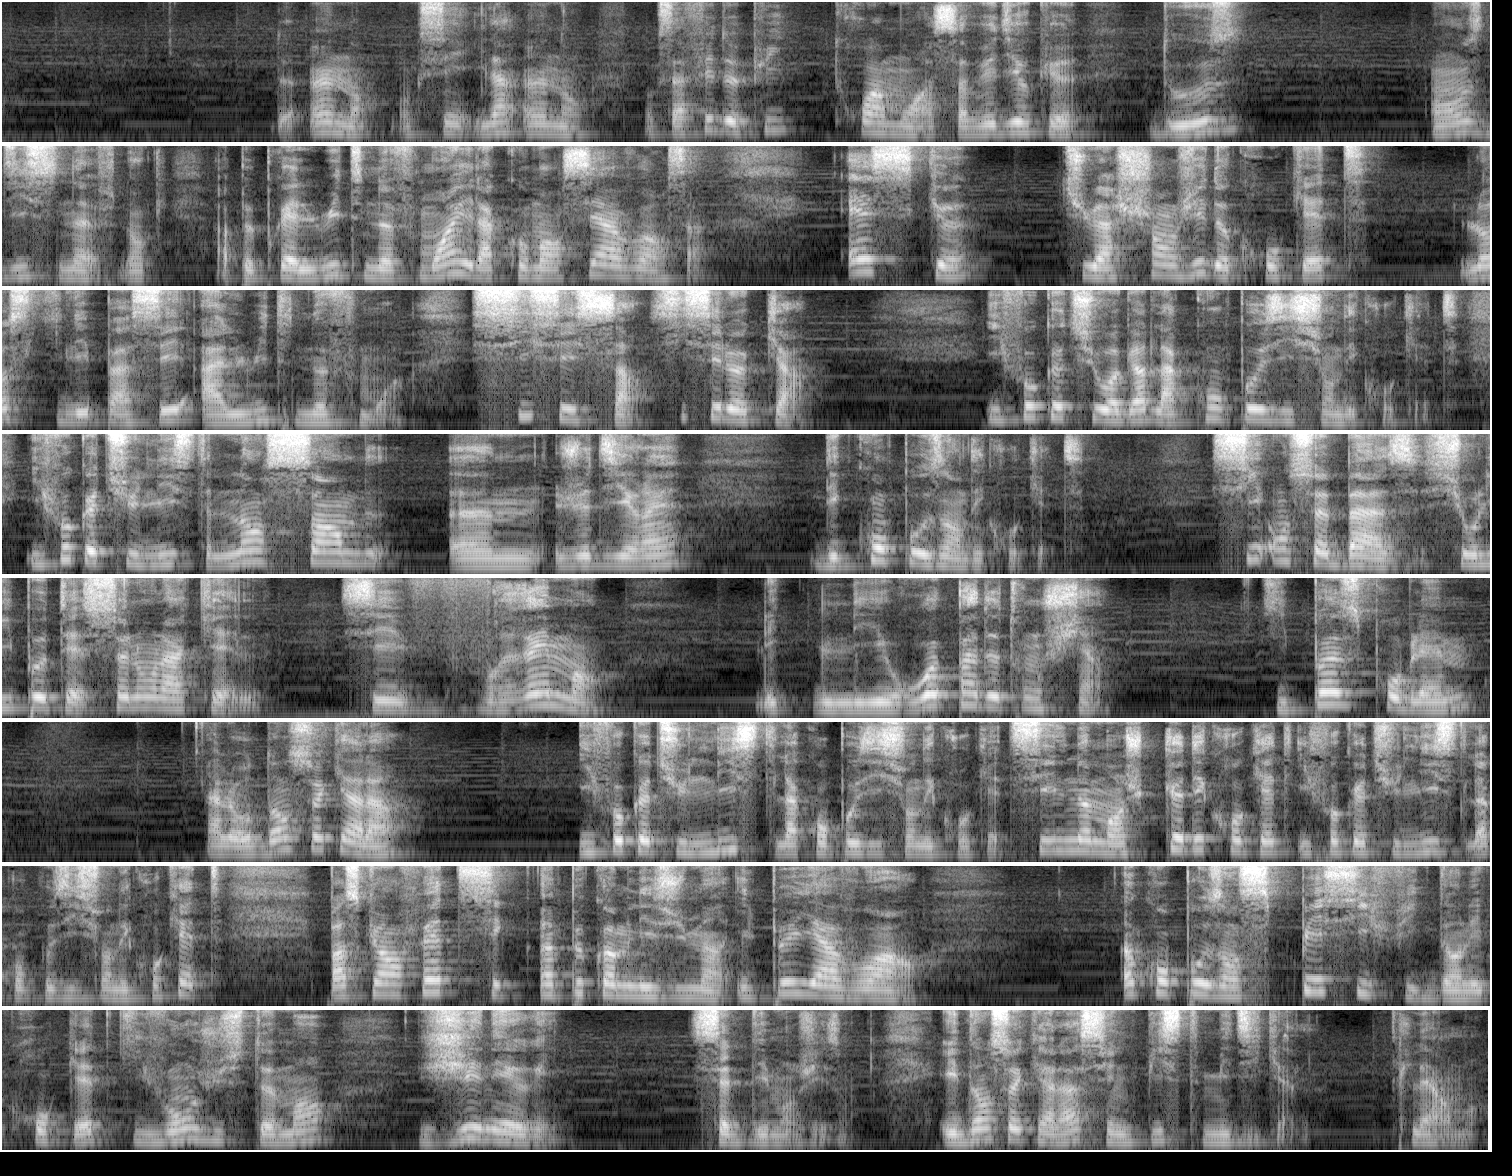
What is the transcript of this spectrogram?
De un an. Donc c'est, il a un an. Donc ça fait depuis trois mois. Ça veut dire que 12, 11, 10, 9. Donc à peu près 8-9 mois, il a commencé à avoir ça. Est-ce que tu as changé de croquette lorsqu'il est passé à 8-9 mois Si c'est ça, si c'est le cas, il faut que tu regardes la composition des croquettes. Il faut que tu listes l'ensemble, euh, je dirais, des composants des croquettes. Si on se base sur l'hypothèse selon laquelle c'est vraiment les repas de ton chien qui pose problème, alors dans ce cas-là, il faut que tu listes la composition des croquettes. S'il ne mange que des croquettes, il faut que tu listes la composition des croquettes. Parce qu'en fait, c'est un peu comme les humains. Il peut y avoir un composant spécifique dans les croquettes qui vont justement générer cette démangeaison. Et dans ce cas-là, c'est une piste médicale, clairement.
